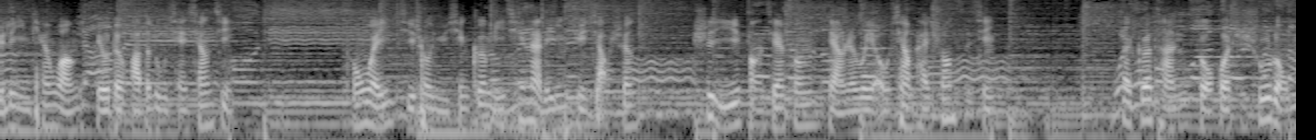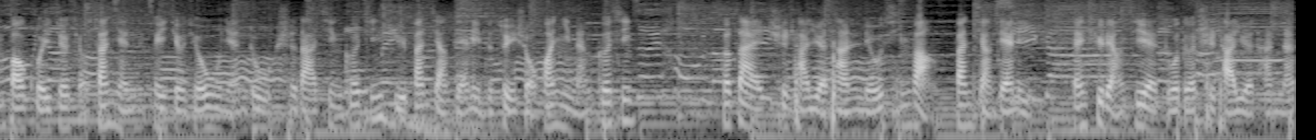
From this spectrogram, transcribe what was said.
与另一天王刘德华的路线相近，同为极受女性歌迷青睐的英俊小生，是以坊间风两人为偶像派双子星，在歌坛所获之殊荣包括1993年和1995年度十大劲歌金曲颁奖典礼的最受欢迎男歌星。和在叱咤乐坛流行榜颁奖典礼连续两届夺得叱咤乐坛男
